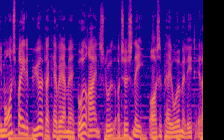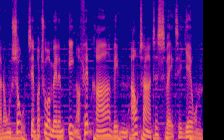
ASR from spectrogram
I morgen spredte byer, der kan være med både regn, slud og tøsne, også perioder med lidt eller nogen sol. Temperatur mellem 1 og 5 grader, vinden aftager til svag til jævn.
